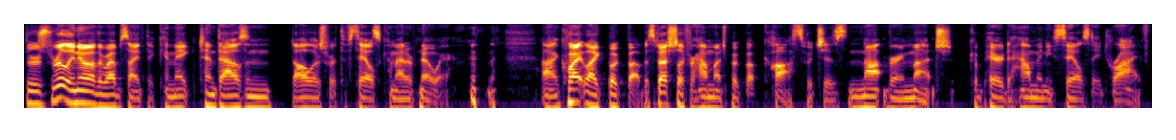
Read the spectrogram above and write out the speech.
There's really no other website that can make $10,000 worth of sales come out of nowhere. uh, quite like BookBub, especially for how much BookBub costs, which is not very much compared to how many sales they drive.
